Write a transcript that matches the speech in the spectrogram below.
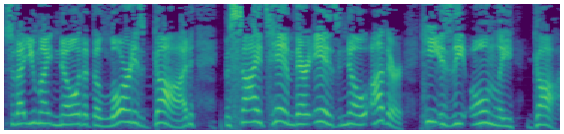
so that you might know that the Lord is God. Besides him there is no other. He is the only God.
